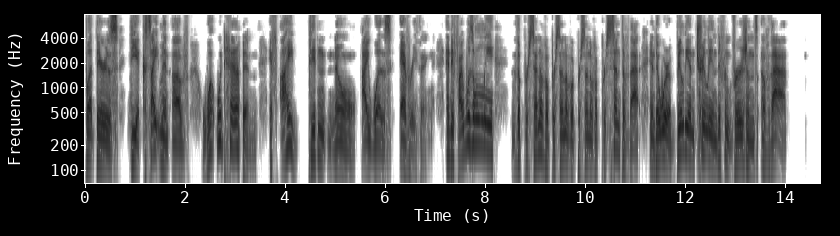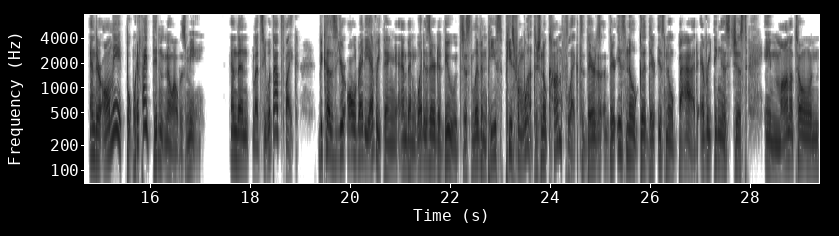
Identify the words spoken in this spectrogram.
But there's the excitement of what would happen if i didn't know i was everything. And if i was only the percent of a percent of a percent of a percent of that and there were a billion trillion different versions of that and they're all me but what if i didn't know i was me? And then let's see what that's like because you're already everything and then what is there to do? Just live in peace? Peace from what? There's no conflict. There's there is no good. There is no bad. Everything is just a monotone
